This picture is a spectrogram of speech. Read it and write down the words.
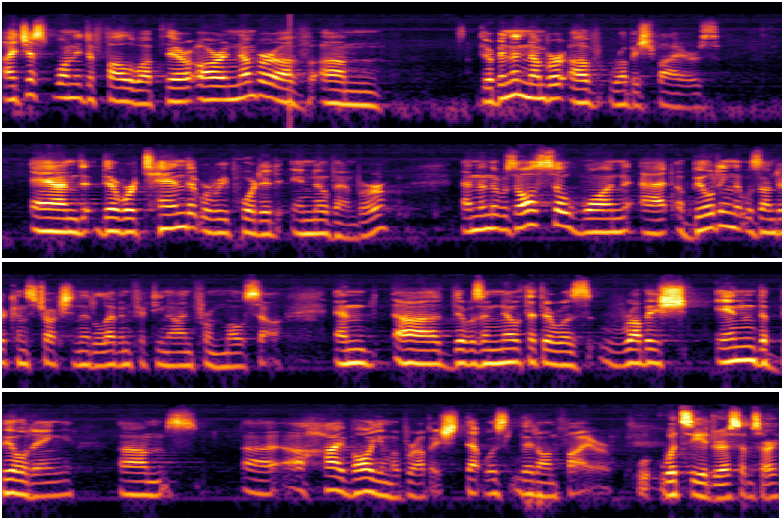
I just wanted to follow up. There are a number of, um, there have been a number of rubbish fires, and there were 10 that were reported in November. And then there was also one at a building that was under construction at 1159 from Formosa. And uh, there was a note that there was rubbish in the building, um, uh, a high volume of rubbish that was lit on fire. What's the address? I'm sorry.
